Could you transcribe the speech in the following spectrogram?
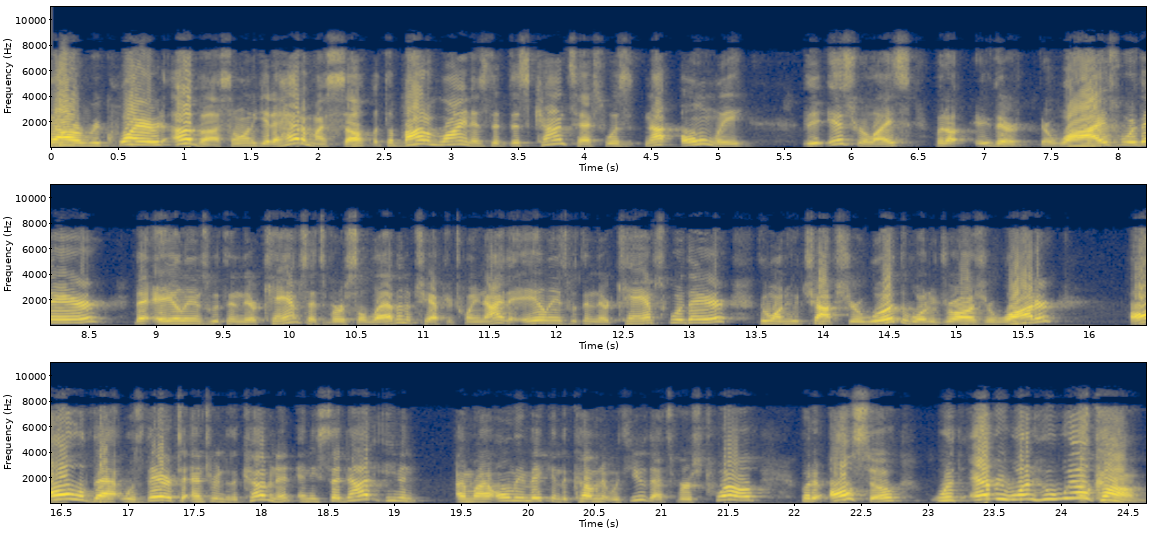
are required of us. I don't want to get ahead of myself, but the bottom line is that this context was not only the Israelites, but uh, their, their wives were there, the aliens within their camps. That's verse 11 of chapter 29. The aliens within their camps were there. The one who chops your wood, the one who draws your water. All of that was there to enter into the covenant. And he said, Not even am I only making the covenant with you, that's verse 12, but also with everyone who will come.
